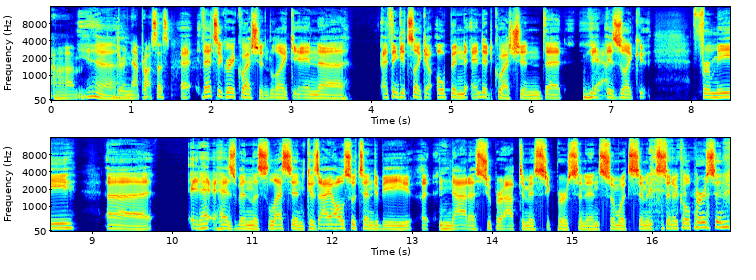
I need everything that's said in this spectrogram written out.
um, Yeah. during that process Uh, that's a great question. Like in, uh, I think it's like an open ended question that Yeah. is like, for me, uh, it ha- has been this lesson because I also tend to be uh not a super optimistic person and somewhat cyn- cynical person.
